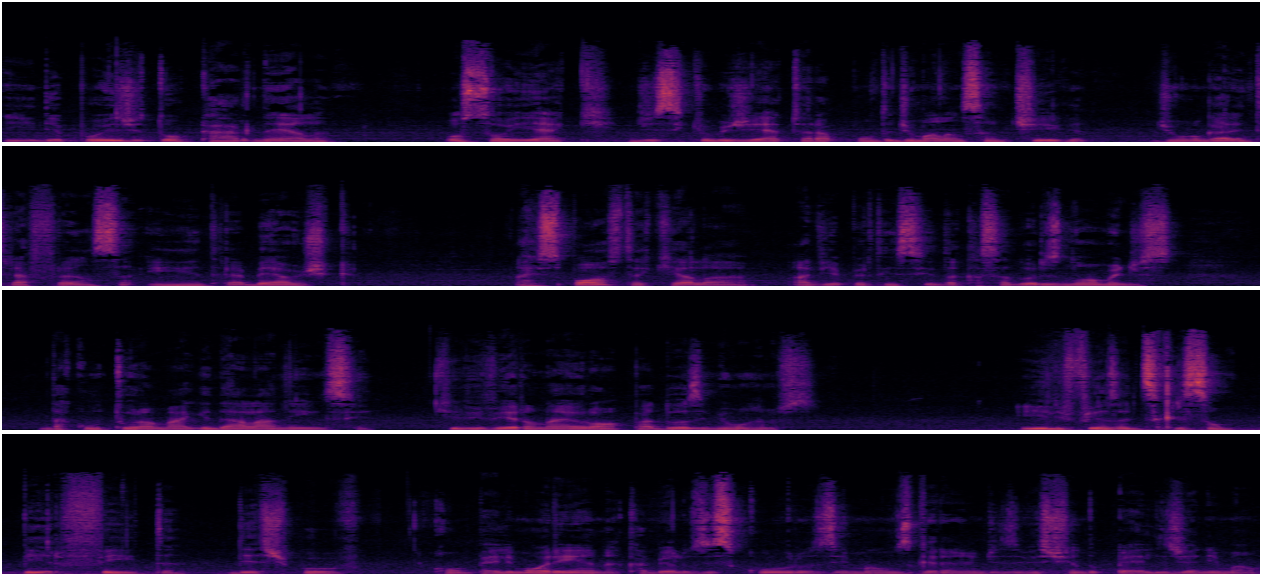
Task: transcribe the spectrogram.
e depois de tocar nela, Osojek disse que o objeto era a ponta de uma lança antiga de um lugar entre a França e entre a Bélgica. A resposta é que ela havia pertencido a caçadores nômades da cultura magdalanense, que viveram na Europa há 12 mil anos. E ele fez a descrição perfeita deste povo, com pele morena, cabelos escuros e mãos grandes e vestindo peles de animal.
